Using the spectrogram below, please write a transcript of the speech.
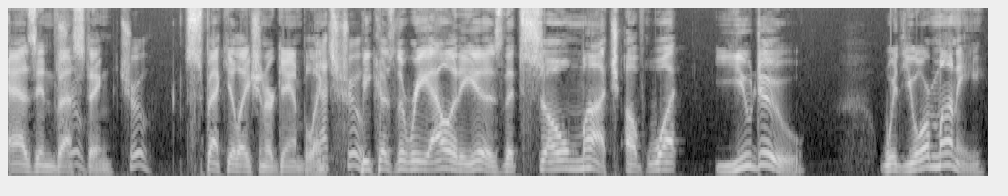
as investing True. speculation or gambling. That's true. Because the reality is that so much of what you do with your money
